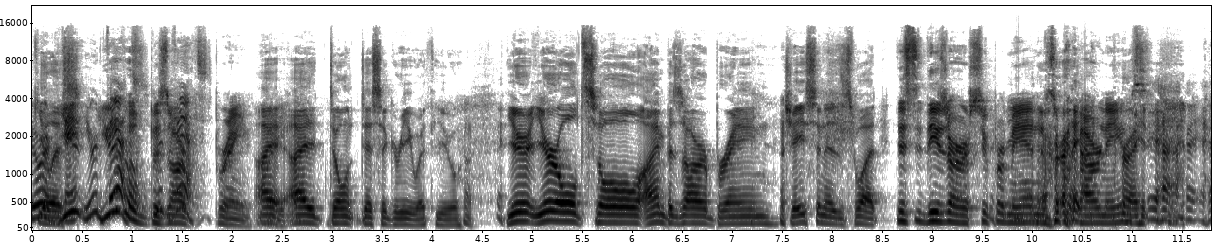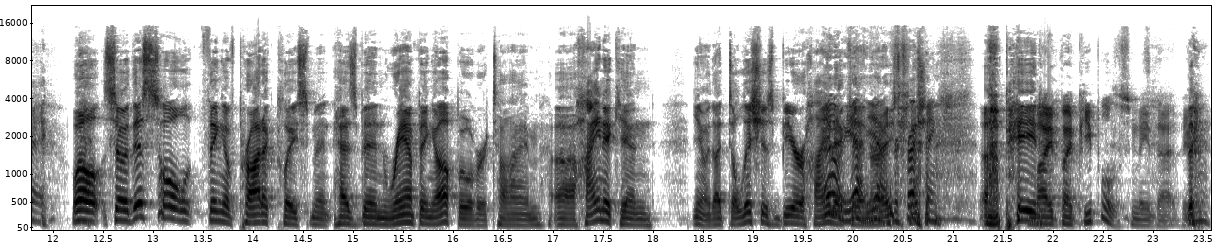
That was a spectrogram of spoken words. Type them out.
ridiculous. You're, you're You have a bizarre brain. I, I don't disagree with you. You're you're old soul. I'm bizarre brain. Jason is what This these are Superman Right, superpower names. right. Yeah, right, right. Well, so this whole thing of product placement has been ramping up over time. Uh, Heineken, you know, that delicious beer Heineken, Oh, yeah, yeah, right? refreshing. uh, paid My my people's made that. Beer.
